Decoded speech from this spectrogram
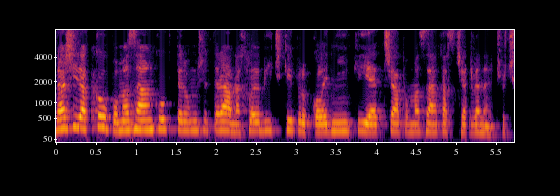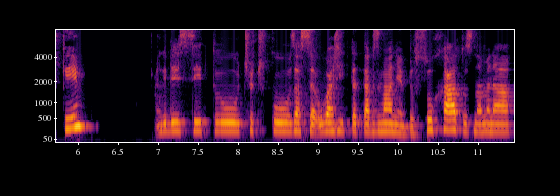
Další takovou pomazánku, kterou můžete dát na chlebíčky pro koledníky, je třeba pomazánka z červené čočky kdy si tu čočku zase uvaříte takzvaně do sucha, to znamená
